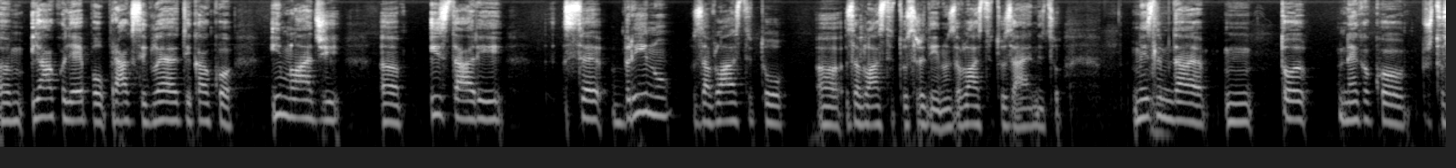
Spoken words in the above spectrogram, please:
um, jako lijepo u praksi gledati kako i mlađi uh, i stariji se brinu za vlastitu, uh, za vlastitu sredinu, za vlastitu zajednicu. Mislim da je to nekako, što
